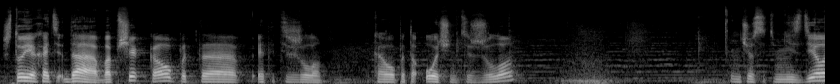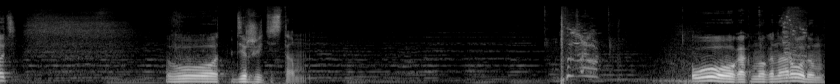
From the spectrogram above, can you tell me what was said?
что я хотел... Да, вообще co-op это, это тяжело. Co-op это очень тяжело. Ничего с этим не сделать. Вот, держитесь там. О, как много народу.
